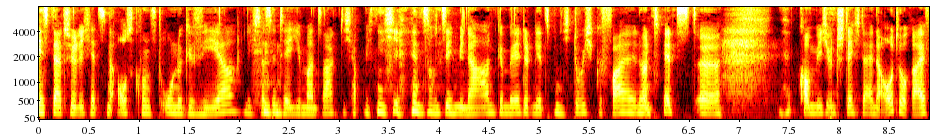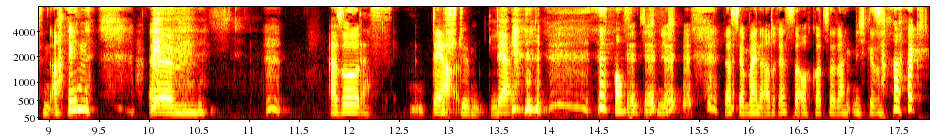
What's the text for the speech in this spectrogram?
Ist natürlich jetzt eine Auskunft ohne Gewehr. Nicht, dass hinterher jemand sagt, ich habe mich nicht in so ein Seminar angemeldet und jetzt bin ich durchgefallen und jetzt äh, komme ich und steche deine Autoreifen ein. Ähm, also das der, bestimmt nicht. der hoffentlich nicht. Das ist ja meine Adresse auch Gott sei Dank nicht gesagt.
